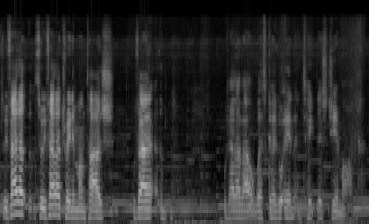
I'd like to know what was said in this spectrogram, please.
so we've had a so we've had our training montage. We've had we've had our battle. Let's go go in and take this gym on.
